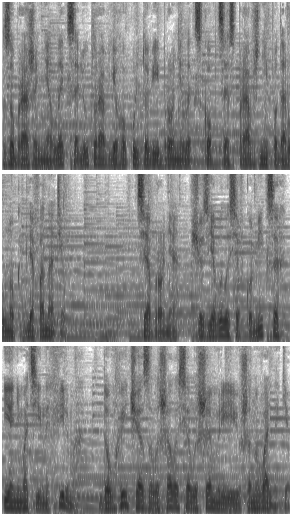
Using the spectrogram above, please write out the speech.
Зображення Лекса Лютора в його культовій броні Лекскоп це справжній подарунок для фанатів. Ця броня, що з'явилася в коміксах і анімаційних фільмах, довгий час залишалася лише мрією шанувальників.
